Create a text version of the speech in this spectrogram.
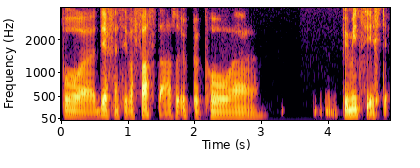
på defensiva fasta, alltså uppe på uh, vid mittcirkeln.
